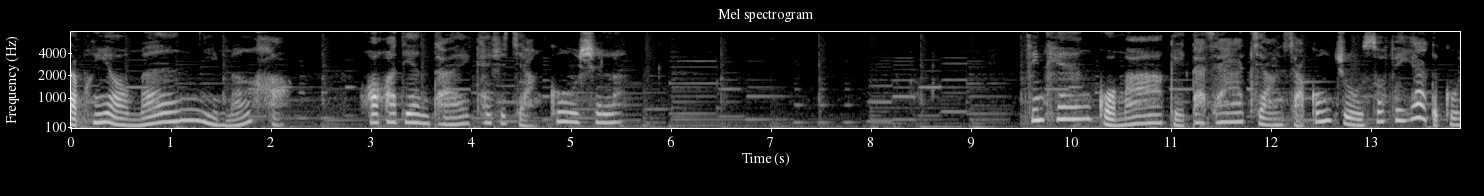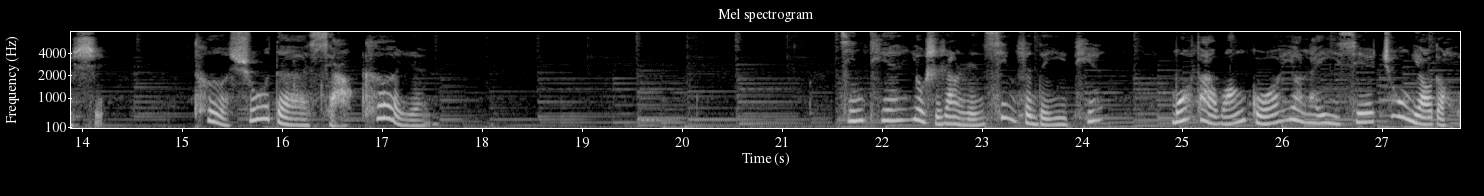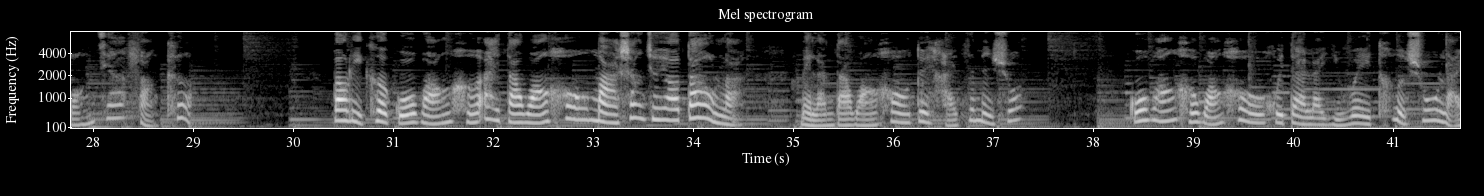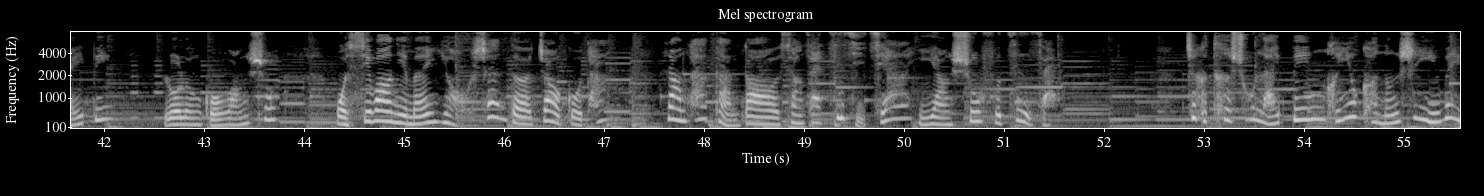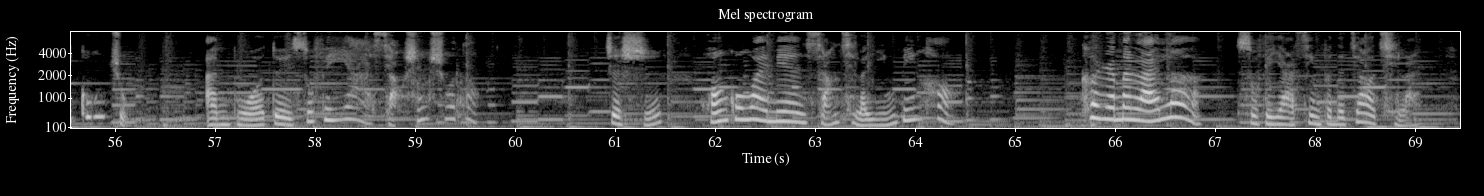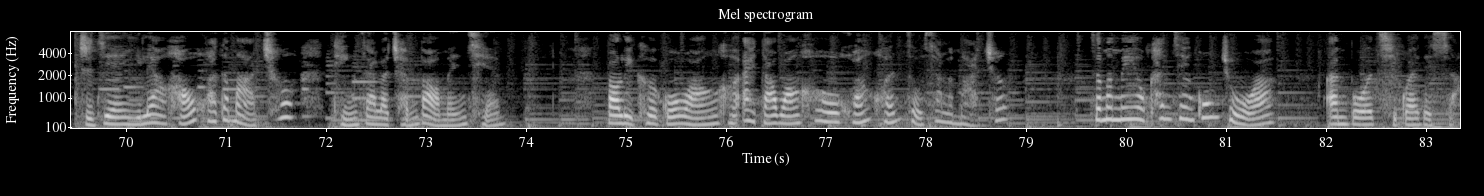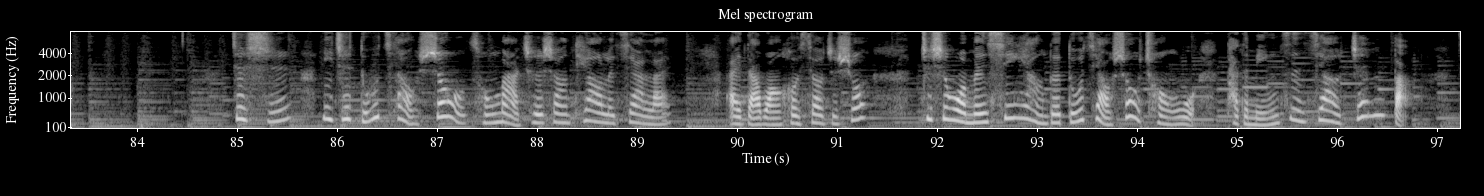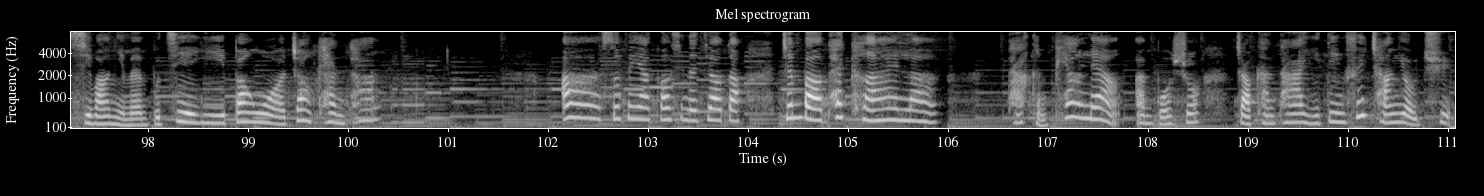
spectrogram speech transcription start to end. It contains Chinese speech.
小朋友们，你们好！花花电台开始讲故事了。今天果妈给大家讲小公主索菲亚的故事。特殊的小客人，今天又是让人兴奋的一天。魔法王国要来一些重要的皇家访客。包里克国王和艾达王后马上就要到了。美兰达王后对孩子们说：“国王和王后会带来一位特殊来宾。”罗伦国王说：“我希望你们友善地照顾他，让他感到像在自己家一样舒服自在。”这个特殊来宾很有可能是一位公主。安博对苏菲亚小声说道。这时，皇宫外面响起了迎宾号。客人们来了！苏菲亚兴奋地叫起来。只见一辆豪华的马车停在了城堡门前。包里克国王和艾达王后缓缓走下了马车。怎么没有看见公主啊？安博奇怪地想。这时，一只独角兽从马车上跳了下来。艾达王后笑着说：“这是我们新养的独角兽宠物，它的名字叫珍宝。希望你们不介意帮我照看它。”啊！苏菲亚高兴地叫道：“珍宝太可爱了，它很漂亮。”安博说：“照看它一定非常有趣。”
